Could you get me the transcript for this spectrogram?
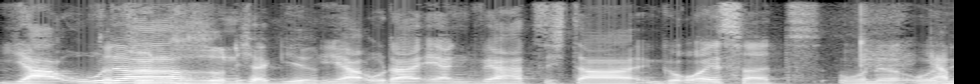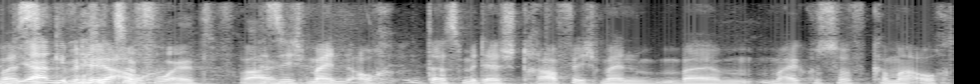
ja oder. Dann würden sie so nicht agieren. Ja, oder irgendwer hat sich da geäußert, ohne, ohne ja, die Anwälte vorher zu fragen. Also ich meine auch das mit der Strafe. Ich meine bei Microsoft kann man auch,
